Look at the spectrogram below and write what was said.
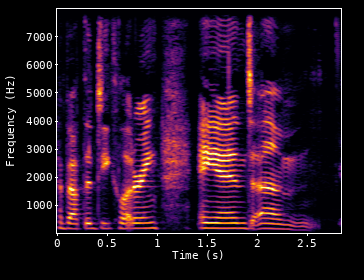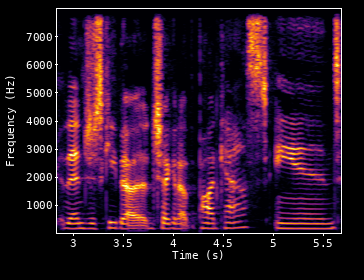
about the decluttering and um, then just keep out checking out the podcast. And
